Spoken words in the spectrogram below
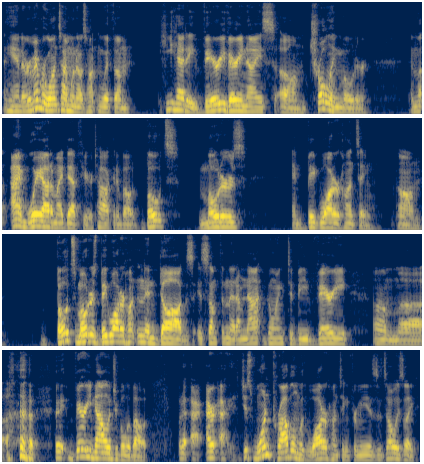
and i remember one time when i was hunting with him he had a very very nice um, trolling motor, and I'm way out of my depth here talking about boats, motors, and big water hunting. Um, boats, motors, big water hunting, and dogs is something that I'm not going to be very um, uh, very knowledgeable about. But I, I, I, just one problem with water hunting for me is it's always like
